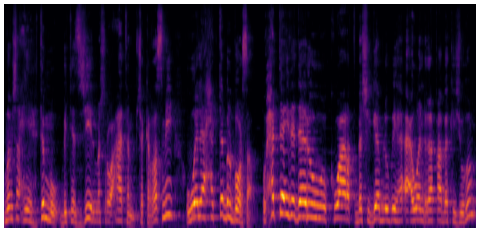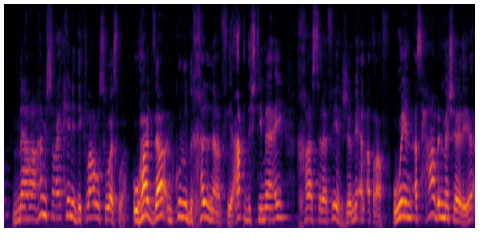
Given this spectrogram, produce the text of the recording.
وما مش راح يهتموا بتسجيل مشروعاتهم بشكل رسمي ولا حتى بالبورصة. وحتى إذا داروا كوارط باش يقابلوا بها أعوان الرقابة كيجوهم ما راهمش رايحين يديكلاروا سوا سوا. وهكذا نكونوا دخلنا في عقد اجتماعي خاسره فيه جميع الأطراف. وين أصحاب المشاريع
